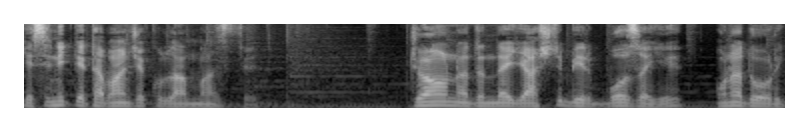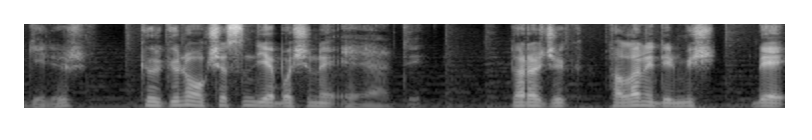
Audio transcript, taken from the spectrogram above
Kesinlikle tabanca kullanmazdı. John adında yaşlı bir bozayı ona doğru gelir, kürkünü okşasın diye başını eğerdi. Daracık, talan edilmiş ve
